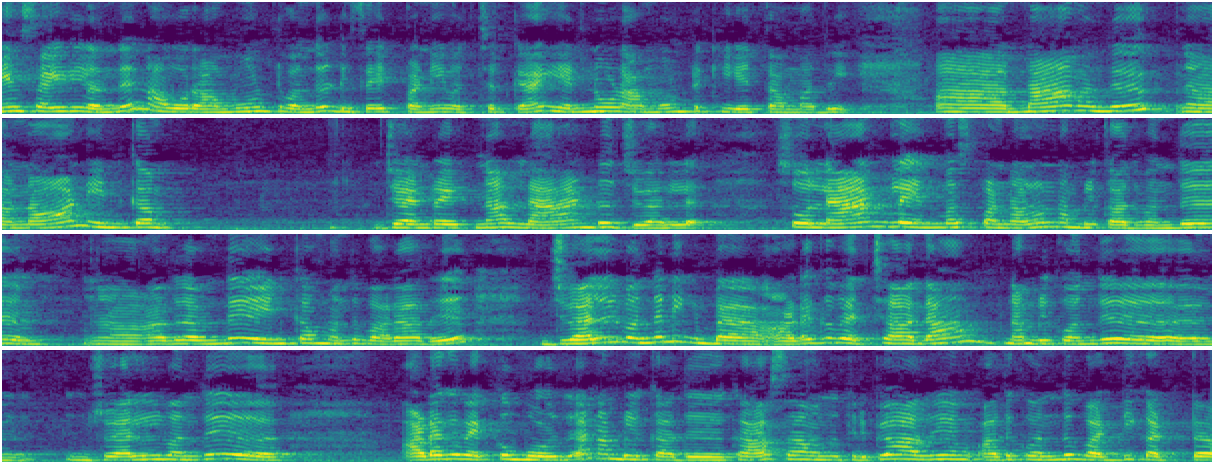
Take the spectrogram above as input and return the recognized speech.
என் சைட்லேருந்து நான் ஒரு அமௌண்ட் வந்து டிசைட் பண்ணி வச்சுருக்கேன். என்னோட அமௌண்ட்டுக்கு ஏற்ற மாதிரி. நான் வந்து நான் இன்கம் ஜென்ரேட்னா லேண்டு ஜுவல்லு ஸோ லேண்டில் இன்வெஸ்ட் பண்ணாலும் நம்மளுக்கு அது வந்து அதில் வந்து இன்கம் வந்து வராது. ஜுவல் வந்து நீங்கள் அடகு வச்சாதான் நம்மளுக்கு வந்து ஜுவல் வந்து அடகு வைக்கும் பொழுது தான் நம்மளுக்கு அது காசாக வந்து திருப்பியும் அதையும் அதுக்கு வந்து வட்டி கட்ட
